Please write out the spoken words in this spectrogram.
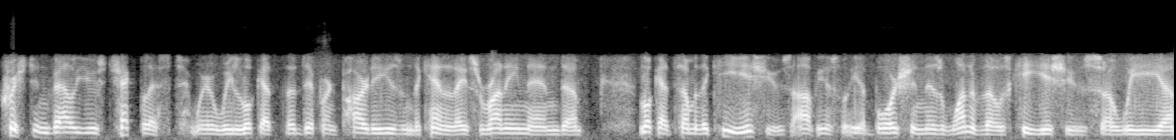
Christian values checklist where we look at the different parties and the candidates running and uh, look at some of the key issues. Obviously, abortion is one of those key issues, so we. Uh,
